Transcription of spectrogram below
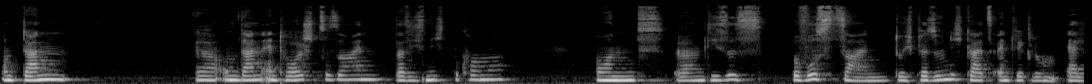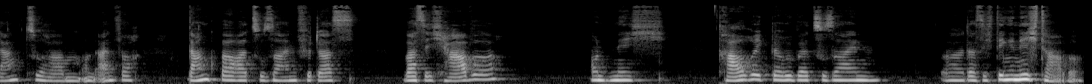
und dann, äh, um dann enttäuscht zu sein, dass ich es nicht bekomme. Und ähm, dieses Bewusstsein durch Persönlichkeitsentwicklung erlangt zu haben und einfach dankbarer zu sein für das, was ich habe und nicht traurig darüber zu sein, äh, dass ich Dinge nicht habe.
